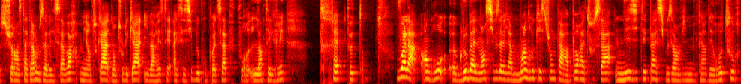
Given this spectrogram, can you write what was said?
sur Instagram, vous allez le savoir. Mais en tout cas, dans tous les cas, il va rester accessible le groupe WhatsApp pour l'intégrer très peu de temps. Voilà, en gros, globalement, si vous avez la moindre question par rapport à tout ça, n'hésitez pas si vous avez envie de me faire des retours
